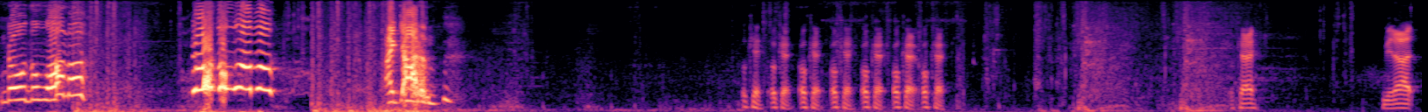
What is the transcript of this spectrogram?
No, the llama! No, the llama! I got him! Okay, okay, okay, okay, okay, okay, okay. Okay. Give me that.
